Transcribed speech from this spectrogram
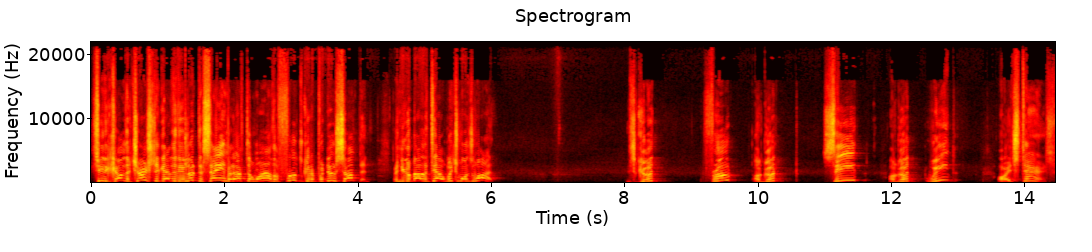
See, they come to church together, they look the same, but after a while, the fruit's going to produce something. And you're about to tell which one's what. It's good fruit, a good seed, a good wheat or it's tares.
